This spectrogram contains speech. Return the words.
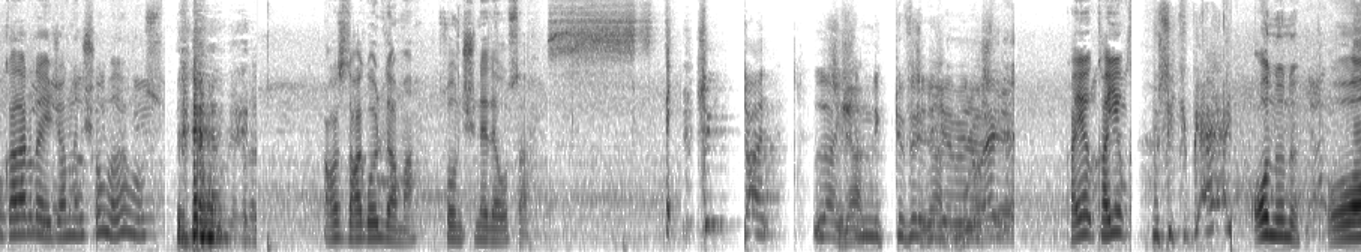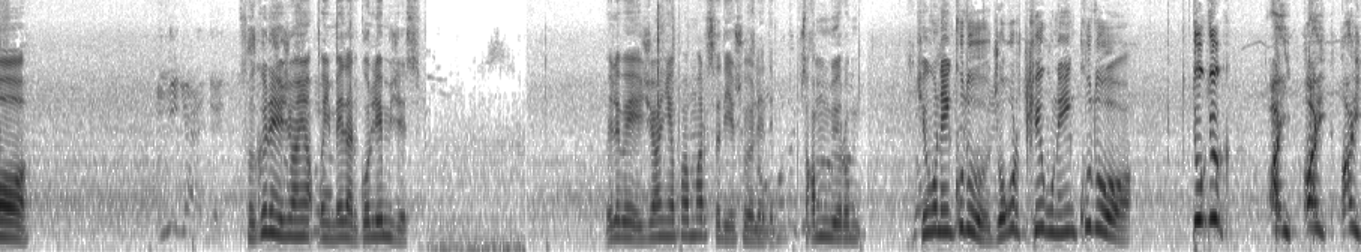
O kadar da heyecanlı bir şey olmadı ama olsun. Az daha goldü ama. Sonuç ne de olsa. Lan şimdi küfür edeceğim bu Kayı kayı Bu onunu. Oo. Sakın heyecan yapmayın beyler gol yemeyeceğiz. Böyle bir heyecan yapan varsa diye söyledim. Sanmıyorum. Kevin Enkudu. George Kevin Enkudu. Dük dük. Ay ay ay.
